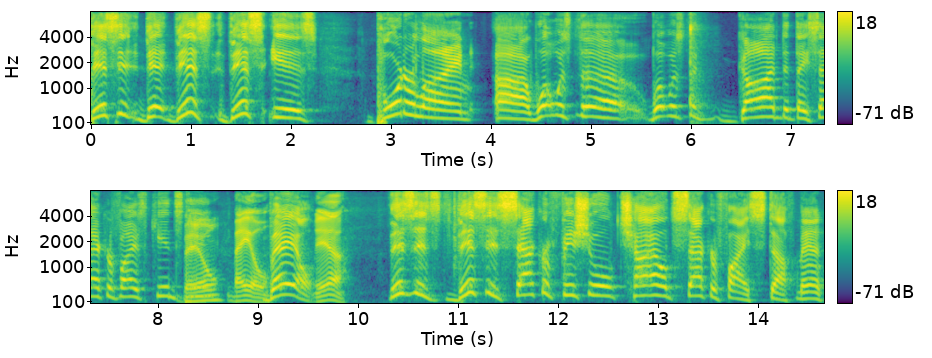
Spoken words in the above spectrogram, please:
This is this this is borderline. Uh, what was the what was the god that they sacrificed kids to? Baal. Bail. Baal. Yeah. This is this is sacrificial child sacrifice stuff, man.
